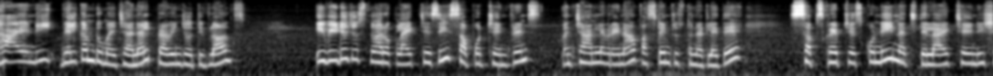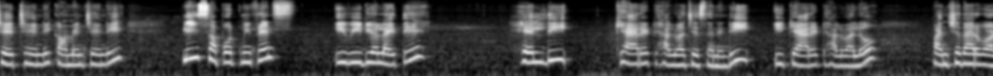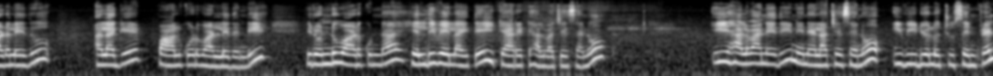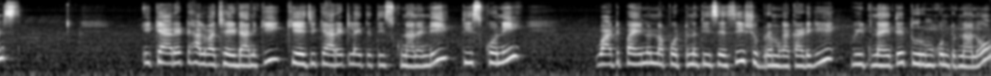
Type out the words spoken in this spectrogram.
Hi అండి welcome to my channel Praveen Jyothi vlogs. ఈ video చూస్తున్నారు ఒక లైక్ చేసి సపోర్ట్ చేయండి ఫ్రెండ్స్. మన ఛానల్ ఎవరైనా ఫస్ట్ టైం చూస్తున్నట్లయితే సబ్స్క్రైబ్ చేసుకోండి నచ్చితే లైక్ చేయండి షేర్ చేయండి కామెంట్ చేయండి. ప్లీజ్ సపోర్ట్ మీ ఫ్రెండ్స్. ఈ వీడియోలో అయితే హెల్దీ క్యారెట్ హల్వా చేశానండి. ఈ క్యారెట్ హల్వాలో పంచదార వాడలేదు అలాగే పాలు కూడా వాడలేదండి. ఈ రెండు వాడకుండా హెల్దీ వేలో అయితే ఈ క్యారెట్ హల్వా చేశాను. ఈ హల్వా అనేది నేను ఎలా చేశానో ఈ వీడియోలో చూసాను ఫ్రెండ్స్. ఈ క్యారెట్ హల్వా చేయడానికి కేజీ క్యారెట్లు అయితే తీసుకున్నానండి. తీసుకొని వాటిపైన ఉన్న పొట్టును తీసేసి శుభ్రంగా కడిగి వీటిని అయితే తురుముకుంటున్నాను.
